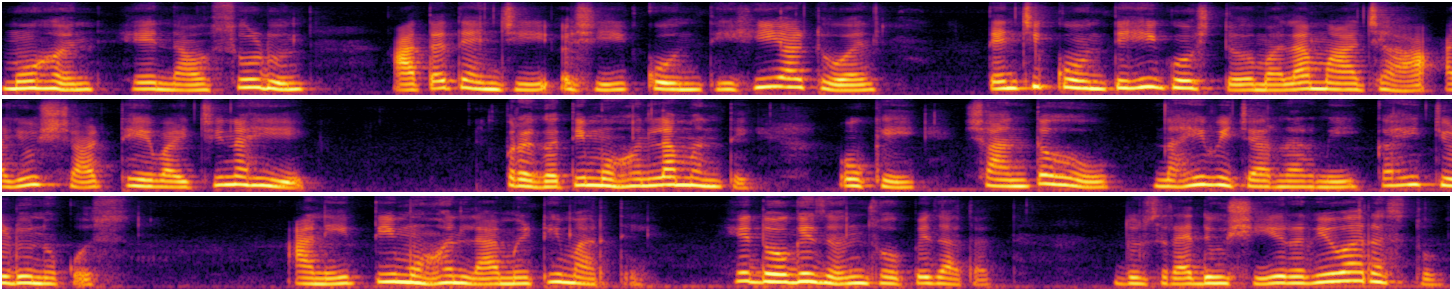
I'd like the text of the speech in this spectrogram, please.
मोहन हे नाव सोडून आता त्यांची अशी कोणतीही आठवण त्यांची कोणतीही गोष्ट मला माझ्या आयुष्यात ठेवायची नाही आहे प्रगती मोहनला म्हणते ओके शांत हो नाही विचारणार मी काही चिडू नकोस. आणि ती मोहनला मिठी मारते. हे दोघेजण झोपे जातात. दुसऱ्या दिवशी रविवार असतो.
